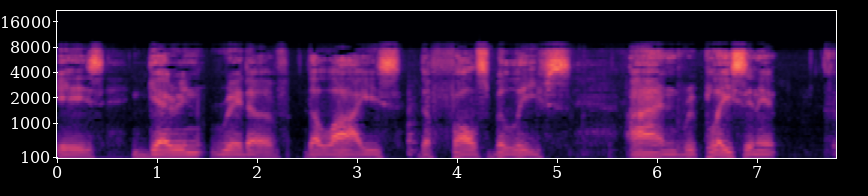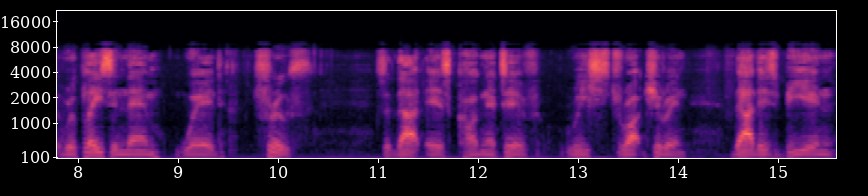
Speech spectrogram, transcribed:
is getting rid of the lies, the false beliefs, and replacing it, replacing them with truth. So that is cognitive restructuring. That is being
